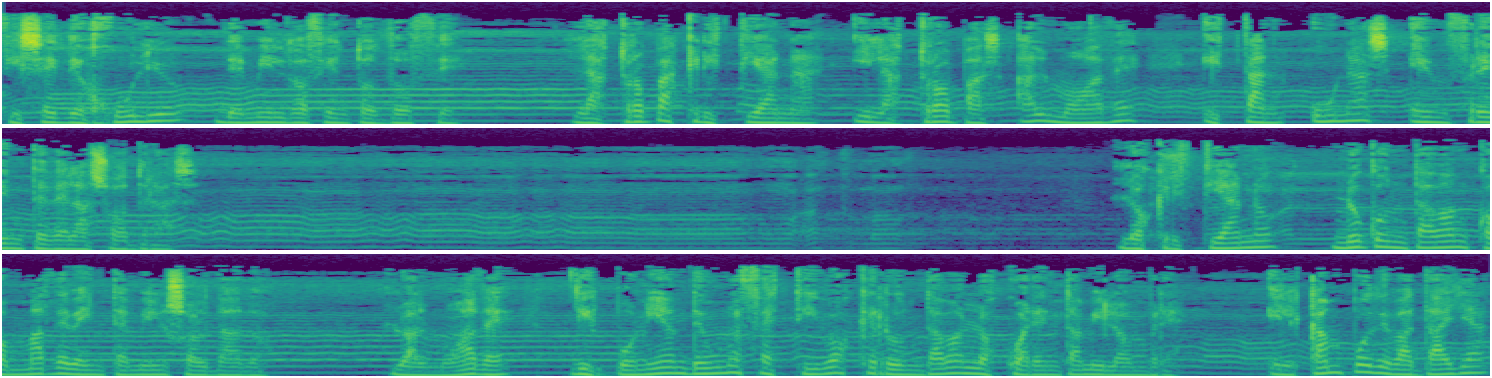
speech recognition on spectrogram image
16 de julio de 1212. Las tropas cristianas y las tropas almohades están unas enfrente de las otras. Los cristianos no contaban con más de 20.000 soldados. Los almohades disponían de unos efectivos que rondaban los 40.000 hombres. El campo de batalla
